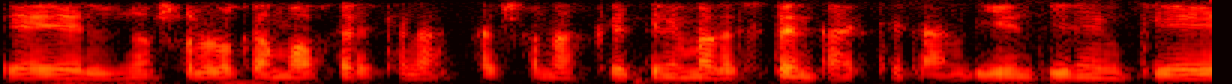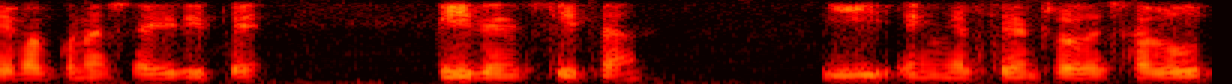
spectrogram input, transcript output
nosotros lo que vamos a hacer es que las personas que tienen más de 70, que también tienen que vacunarse de gripe, piden cita y en el centro de salud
